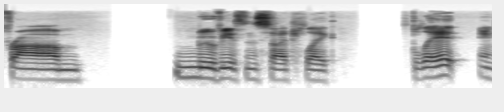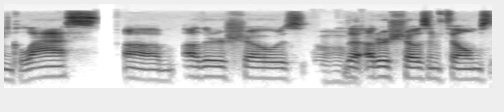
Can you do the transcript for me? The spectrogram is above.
from movies and such like Split and Glass, um, other shows, Oh, the other shows and films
